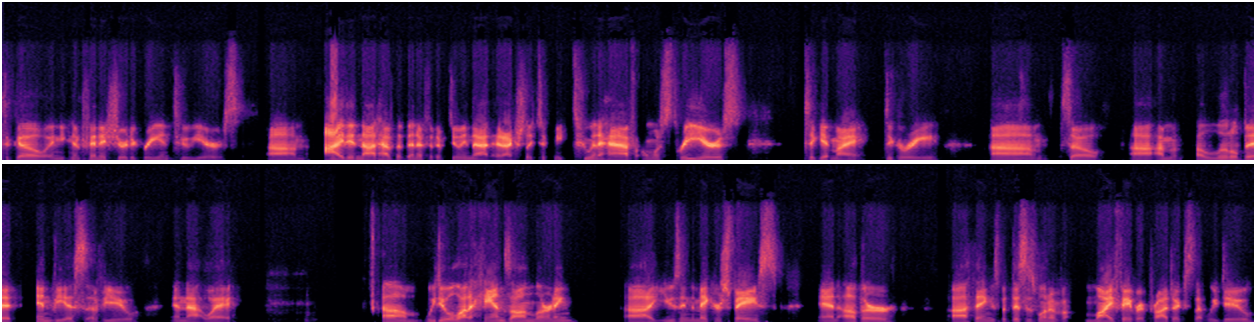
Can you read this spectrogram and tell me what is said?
to go and you can finish your degree in two years. Um, I did not have the benefit of doing that. It actually took me two and a half, almost three years to get my degree. Um, so uh, I'm a little bit envious of you in that way. Um, we do a lot of hands-on learning uh, using the makerspace and other uh, things, but this is one of my favorite projects that we do.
